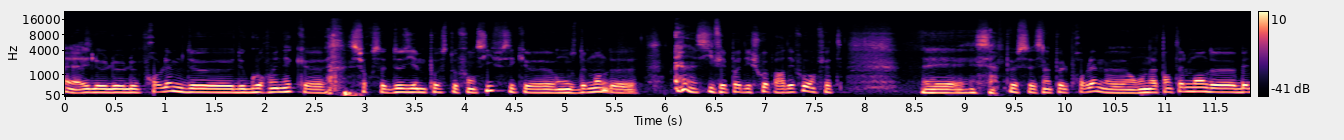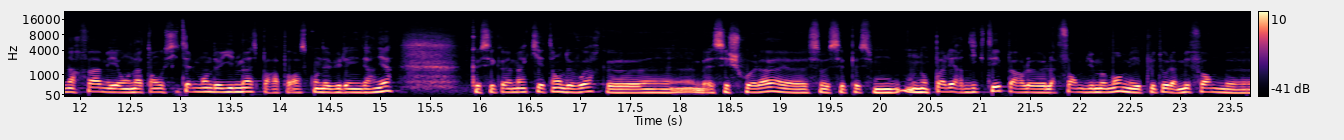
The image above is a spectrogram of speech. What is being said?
Euh, le, le- le problème de, de Gourvenec euh, sur ce deuxième poste offensif, c'est qu'on se demande euh, s'il fait pas des choix par défaut en fait. Et C'est un, peu- c'est un peu le problème. Euh, On attend tellement de Ben Arfa, mais on attend aussi tellement de Yilmaz par rapport à ce qu'on a vu l'année dernière, que c'est quand même inquiétant de voir que bah, ces choix-là euh, c'est- c'est- sont- n'ont pas l'air dictés par le- la forme du moment, mais plutôt la méforme euh,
